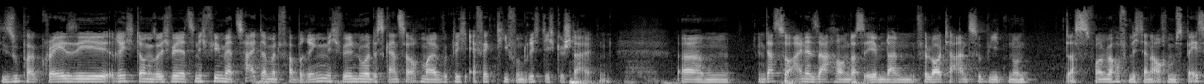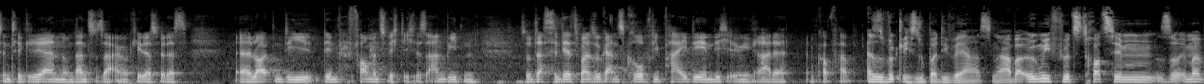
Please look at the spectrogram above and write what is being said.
die super crazy Richtung. So, ich will jetzt nicht viel mehr Zeit damit verbringen. Ich will nur das Ganze auch mal wirklich effektiv und richtig gestalten. Ähm, und das ist so eine Sache, um das eben dann für Leute anzubieten und das wollen wir hoffentlich dann auch im Space integrieren, um dann zu sagen, okay, dass wir das äh, Leuten, die den Performance wichtig ist, anbieten. So, das sind jetzt mal so ganz grob die paar Ideen, die ich irgendwie gerade im Kopf habe. Also wirklich super divers, ne? Aber irgendwie führt es trotzdem so immer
